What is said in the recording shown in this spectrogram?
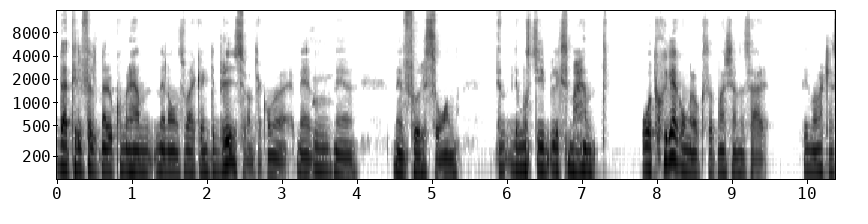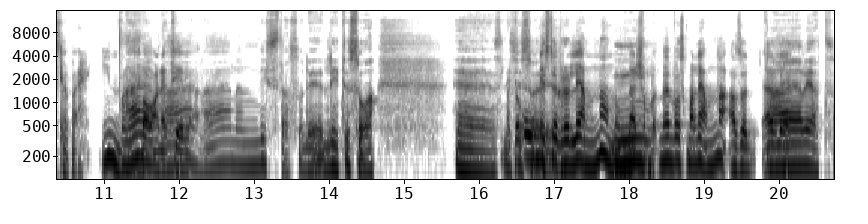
det här tillfället när du kommer hem med någon som verkar inte bry sig om att han kommer med, mm. med, med en full son. Det, det, måste ju liksom ha hänt åtskilliga gånger också att man känner så här, vill man verkligen släppa in nej, barnet nej, till? Nej, men visst alltså, det är lite så. Eh, alltså så, ångest över att lämna någon mm. där. Som, men vad ska man lämna? Alltså, Nej, jag vet.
